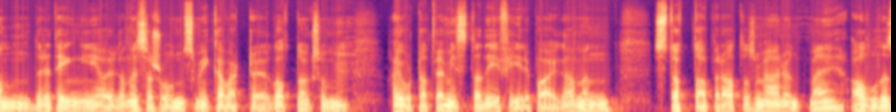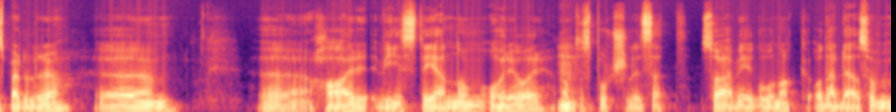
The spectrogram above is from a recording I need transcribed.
andre ting i organisasjonen som ikke har vært eh, godt nok, som har gjort at vi har mista de fire poengene. Men støtteapparatet som jeg har rundt meg, alle spillere, eh, eh, har vist igjennom år i år at mm. sportslig sett så er vi gode nok. Og det er det som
